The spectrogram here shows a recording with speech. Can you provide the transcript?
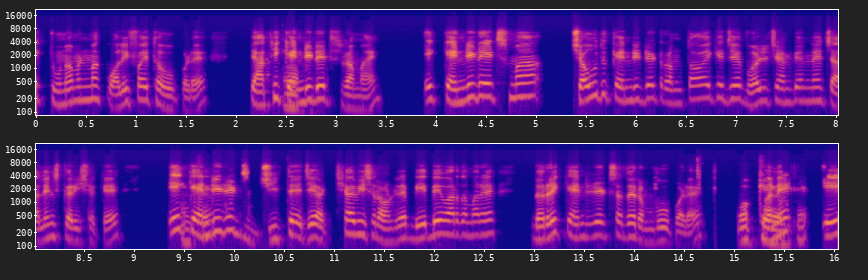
એક ટુર્નામેન્ટમાં ક્વોલિફાય થવું પડે. ત્યાંથી Oh. કેન્ડિડેટ્સ રમાય. એ કેન્ડિડેટ્સમાં ચૌદ કેન્ડિડેટ રમતા હોય કે જે વર્લ્ડ ચેમ્પિયનને ચેલેન્જ કરી શકે. એ કેન્ડિડેટ જીતે જે અઠ્યાવીસ રાઉન્ડ એટલે બે બે વાર તમારે દરેક કેન્ડિડેટ સાથે રમવું પડે. અને એ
